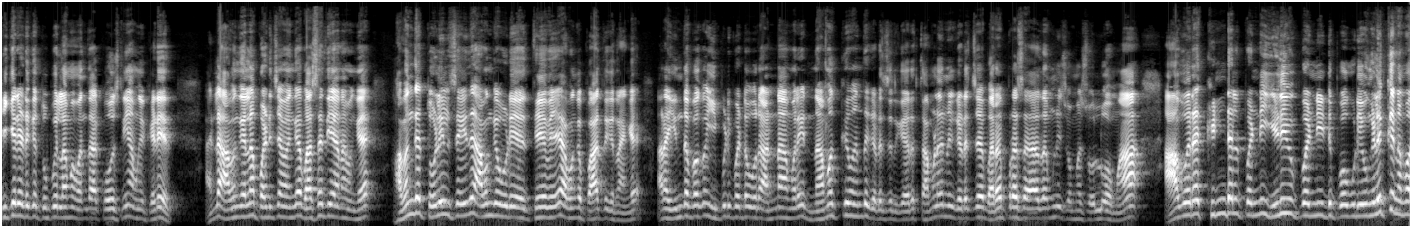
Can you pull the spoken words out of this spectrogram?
டிக்கெட் எடுக்க துப்பு இல்லாமல் வந்தால் கோஸ்ட்லையும் அவங்க கிடையாது. அதனால் அவங்க எல்லாம் படித்தவங்க வசதியானவங்க அவங்க தொழில் செய்து அவங்களுடைய தேவையை அவங்க பார்த்துக்கிறாங்க. ஆனால் இந்த பக்கம் இப்படிப்பட்ட ஒரு அண்ணாமலை நமக்கு வந்து கிடச்சிருக்காரு. தமிழனுக்கு கிடைச்ச வரப்பிரசாதம்னு சும்மா சொல்லுவோமா அவரை கிண்டல் பண்ணி இழிவு பண்ணிட்டு போகக்கூடியவங்களுக்கு நம்ம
